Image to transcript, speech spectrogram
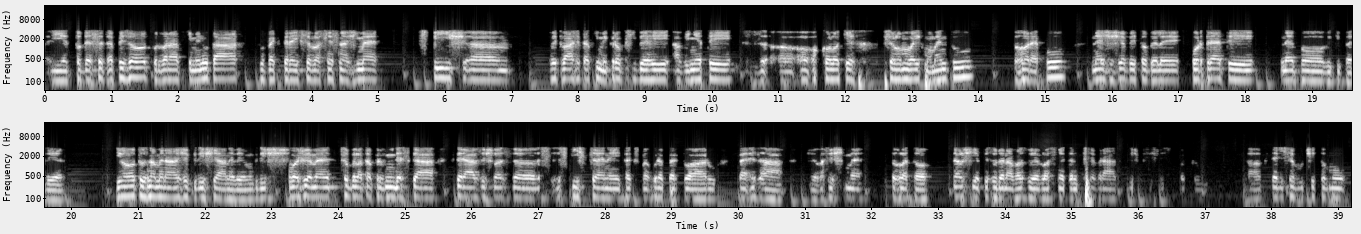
Je to 10 epizod po 12 minutách, ve kterých se vlastně snažíme spíš um, vytvářet takové mikropříběhy a vyněty z, o, okolo těch přelomových momentů toho repu, než že by to byly portréty nebo Wikipedie. Jo, to znamená, že když, já nevím, když uvažujeme, co byla ta první deska, která vzešla z, z, z té scény, tak jsme u repertoáru PSH, že jo, a řešíme tohleto. Další epizoda navazuje vlastně ten převrat, když přišli Supercrew, který se vůči tomu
